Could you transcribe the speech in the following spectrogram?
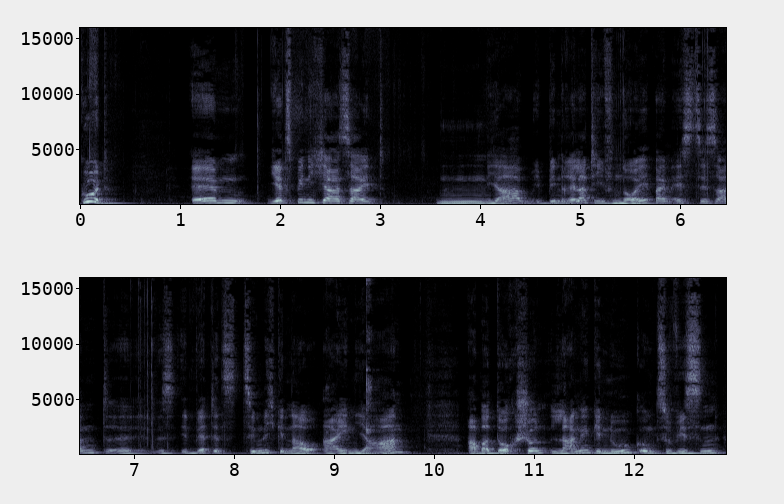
Gut, ähm, jetzt bin ich ja seit hm, ja, ich bin relativ neu beim SC Sand. Äh, es wird jetzt ziemlich genau ein Jahr, aber doch schon lange genug, um zu wissen,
